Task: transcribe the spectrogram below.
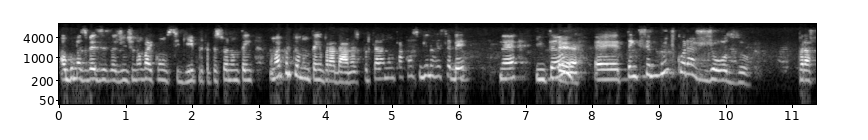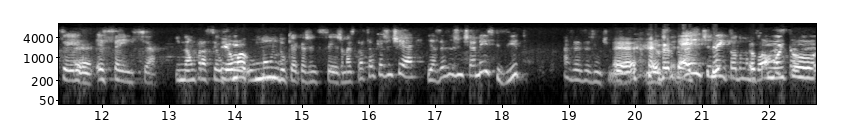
Algumas vezes a gente não vai conseguir, porque a pessoa não tem, não é porque eu não tenho para dar, mas porque ela não está conseguindo receber, né? Então, é. É, tem que ser muito corajoso para ser é. essência e não para ser o, uma... o mundo que é que a gente seja, mas para ser o que a gente é. E às vezes a gente é meio esquisito, às vezes a gente é, é, é verdade. nem todo mundo eu gosta. Sou muito,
